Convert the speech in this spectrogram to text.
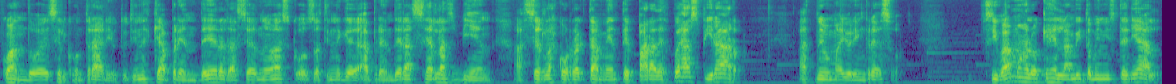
cuando es el contrario. Tú tienes que aprender a hacer nuevas cosas, tienes que aprender a hacerlas bien, hacerlas correctamente para después aspirar a tener un mayor ingreso si vamos a lo que es el ámbito ministerial,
